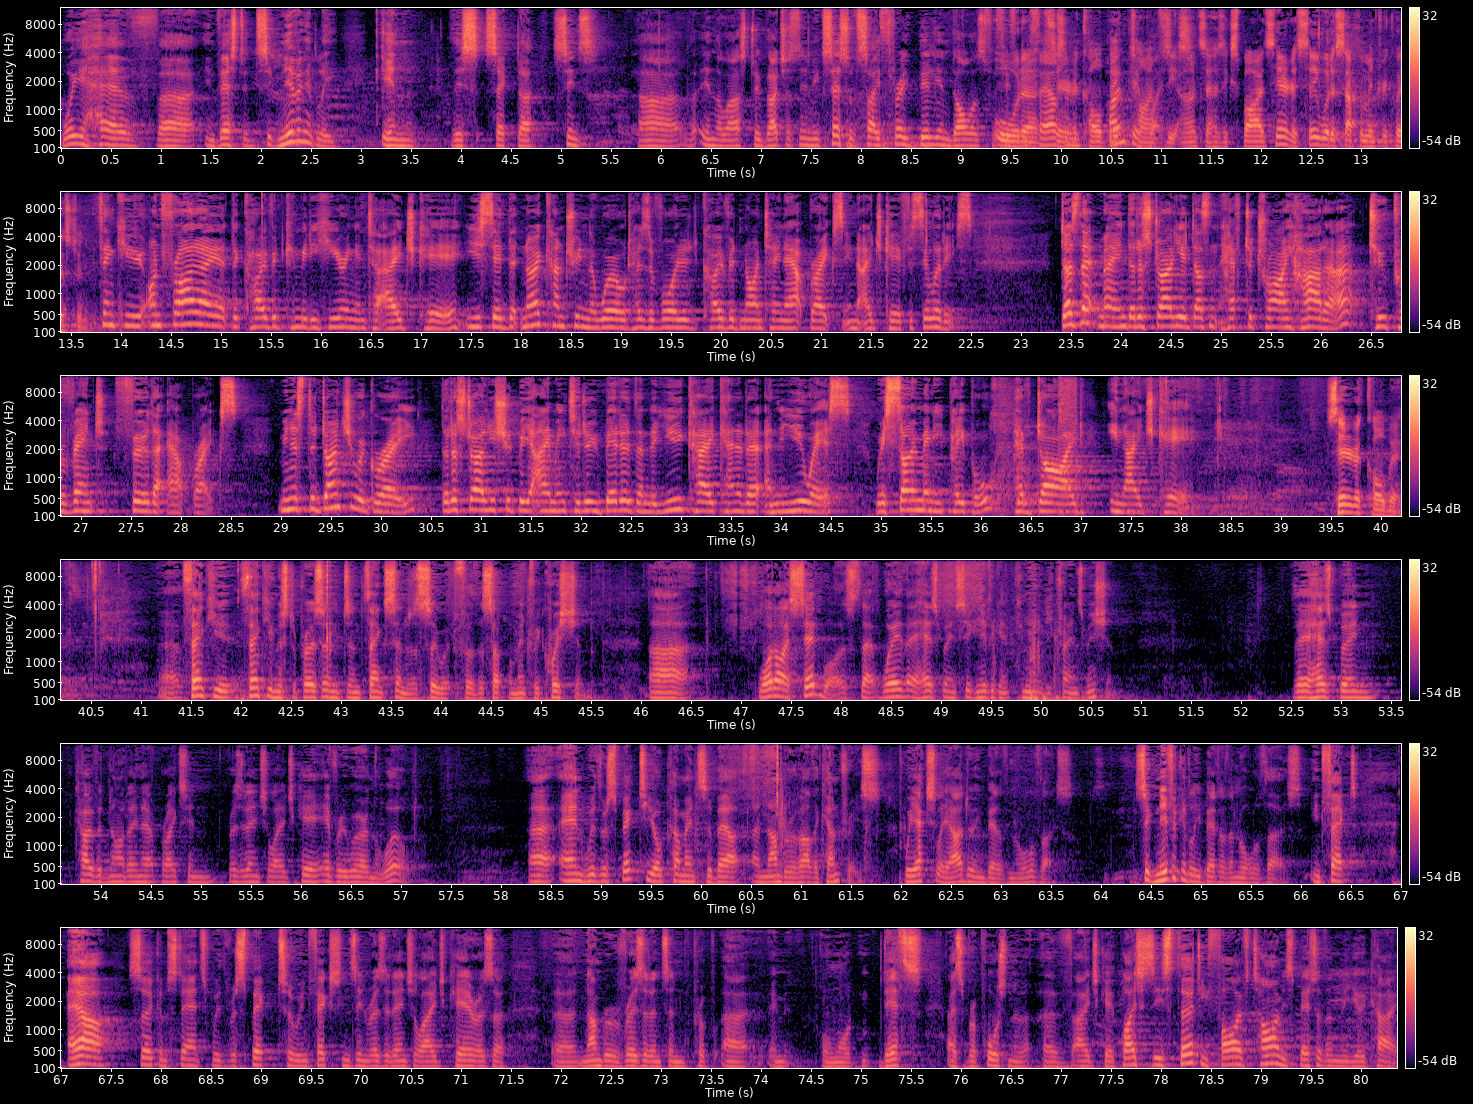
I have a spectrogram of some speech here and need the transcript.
we have uh, invested significantly in this sector since uh, in the last two budgets, in excess of, say, $3 billion for Order. 50,000 Senator home Colbeck. care Time for the answer has expired. Senator Siewert, a supplementary question. Thank you. On Friday at the COVID committee hearing into aged care, you said that no country in the world has avoided COVID-19 outbreaks in aged care facilities. Does that mean that Australia doesn't have to try harder to prevent further outbreaks? Minister, don't you agree that Australia should be aiming to do better than the UK, Canada and the US, where so many people have died in aged care? Senator Colbeck. Uh, thank you, thank you, Mr. President, and thanks, Senator Siewert, for the supplementary question. Uh, what I said was that where there has been significant community transmission, there has been COVID-19 outbreaks in residential aged care everywhere in the world. Uh, and with respect to your comments about a number of other countries, we actually are doing better than all of those, significantly better than all of those. In fact, our circumstance with respect to infections in residential aged care as a uh, number of residents and uh, or more deaths as a proportion of, of aged care places is 35 times better than the UK.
